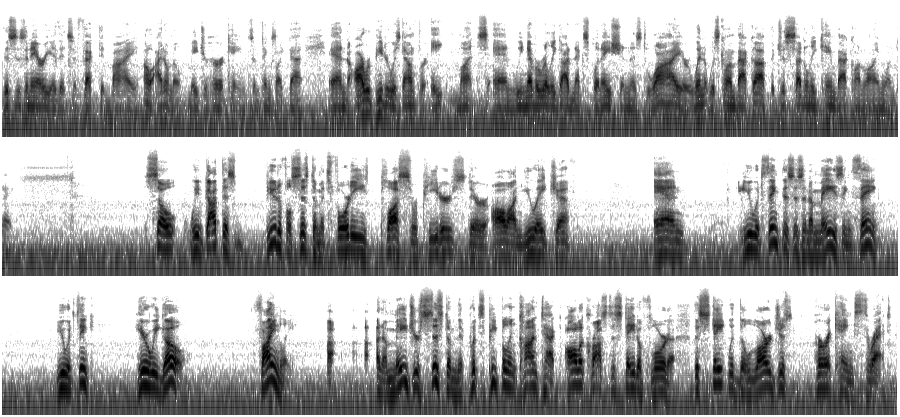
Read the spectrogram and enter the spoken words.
this is an area that's affected by, oh, I don't know, major hurricanes and things like that. And our repeater was down for eight months, and we never really got an explanation as to why or when it was coming back up. It just suddenly came back online one day. So we've got this beautiful system. It's 40 plus repeaters, they're all on UHF. And you would think this is an amazing thing. You would think, here we go. Finally, a, a, a, major system that puts people in contact all across the state of Florida, the state with the largest hurricane threat.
